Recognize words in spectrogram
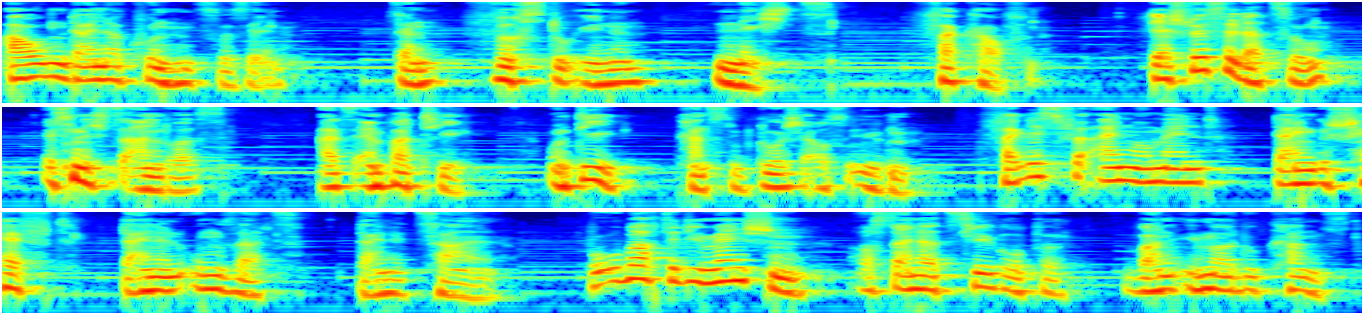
Augen deiner Kunden zu sehen, dann wirst du ihnen nichts verkaufen. Der Schlüssel dazu ist nichts anderes als Empathie. Und die kannst du durchaus üben. Vergiss für einen Moment dein Geschäft, deinen Umsatz, deine Zahlen. Beobachte die Menschen aus deiner Zielgruppe, wann immer du kannst.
